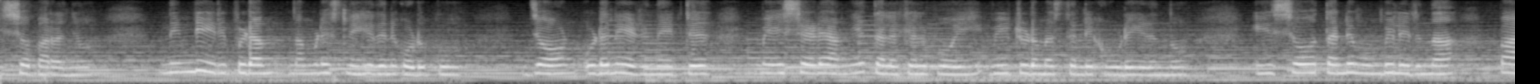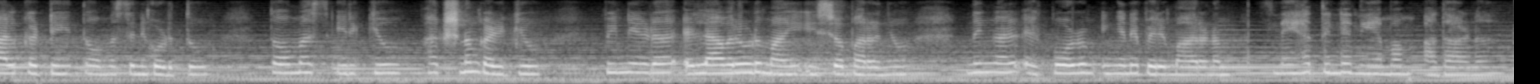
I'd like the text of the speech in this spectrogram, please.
ഈശോ പറഞ്ഞു നിന്റെ ഇരിപ്പിടം നമ്മുടെ സ്നേഹിതന് കൊടുക്കൂ ജോൺ ഉടനെ എഴുന്നേറ്റ് മേശയുടെ അങ്ങേ തലയ്ക്കൽ പോയി വീട്ടുടമസ്ഥന്റെ കൂടെ ഇരുന്നു. ഈശോ തന്റെ മുമ്പിലിരുന്ന പാൽക്കട്ടി തോമസിന് കൊടുത്തു. തോമസ് ഇരിക്കൂ ഭക്ഷണം കഴിക്കൂ. പിന്നീട് എല്ലാവരോടുമായി ഈശോ പറഞ്ഞു നിങ്ങൾ എപ്പോഴും ഇങ്ങനെ പെരുമാറണം. സ്നേഹത്തിന്റെ നിയമം അതാണ്.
